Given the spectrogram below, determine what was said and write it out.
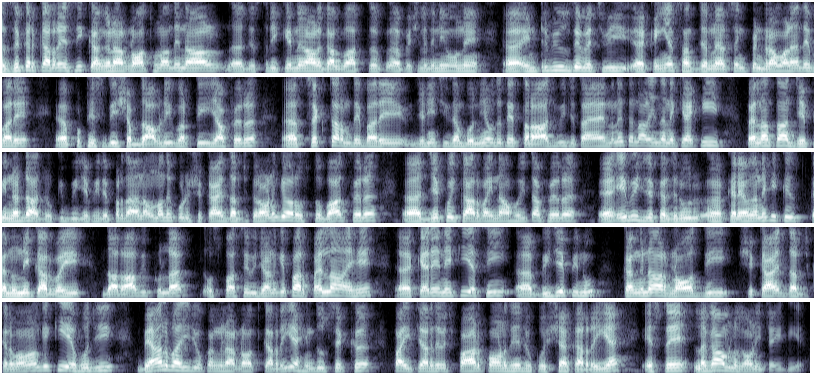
ਜ਼ਿਕਰ ਕਰ ਰਹੇ ਸੀ ਕੰਗਨਾ ਰਣੌਤ ਹੁਣਾਂ ਦੇ ਨਾਲ ਜਿਸ ਤਰੀਕੇ ਦੇ ਨਾਲ ਗੱਲਬਾਤ ਪਿਛਲੇ ਦਿਨੀ ਉਹਨੇ ਇੰਟਰਵਿਊਜ਼ ਦੇ ਵਿੱਚ ਵੀ ਅ, ਕਹੀਆਂ ਸੰਤ ਜਰਨੈਲ ਸਿੰਘ ਭਿੰਡਰਾਂ ਵਾਲਿਆਂ ਦੇ ਬਾਰੇ ਪੁੱਠੀ ਸਿੱਧੀ ਸ਼ਬਦਾਵਲੀ ਵਰਤੀ ਜਾਂ ਫਿਰ ਸਿੱਖ ਧਰਮ ਦੇ ਬਾਰੇ ਜਿਹੜੀਆਂ ਚੀਜ਼ਾਂ ਬੋਲੀਆਂ ਉਹਦੇ ਤੇ ਇਤਰਾਜ਼ ਵੀ ਜਤਾਇਆ ਇਹਨਾਂ ਨੇ ਤੇ ਨਾਲ ਇਹਨਾਂ ਨੇ ਕਿਹਾ ਕਿ ਪਹਿਲਾਂ ਤਾਂ ਜੇਪੀ ਨੱਡਾ ਜੋ ਕਿ ਬੀਜੇਪੀ ਦੇ ਪ੍ਰਧਾਨ ਆ ਉਹਨਾਂ ਦੇ ਕੋਲ ਸ਼ਿਕਾਇਤ ਦਰਜ ਕਰਾਉਣਗੇ ਔਰ ਉਸ ਤੋਂ ਬਾਅਦ ਫਿਰ ਜੇ ਕੋਈ ਕਾਰਵਾਈ ਨਾ ਹੋਈ ਤਾਂ ਫਿਰ ਇਹ ਵੀ ਜ਼ਿਕਰ ਜ਼ਰੂਰ ਕਰਿਆ ਉਹਨਾਂ ਨੇ ਕਿ ਕ- ਕਾਨੂੰਨੀ ਕਾਰਵਾਈ ਦਾ ਰਾਹ ਵੀ ਖੁੱਲਾ ਉਸ ਪਾਸੇ ਵੀ ਜਾਣਗੇ ਪਰ ਪਹਿਲਾਂ ਇਹ ਕਹਿ ਰਹੇ ਨੇ ਕਿ ਅਸੀਂ ਬੀਜੇਪੀ ਨੂੰ ਕੰਗਨਾ ਰਣੌਤ ਦੀ ਸ਼ਿਕਾਇਤ ਦਰਜ ਕਰਵਾਵਾਂਗੇ ਕਿ ਇਹੋ ਜੀ ਬਿਆਨਬਾਜ਼ੀ ਜੋ ਕੰਗਨਾ ਰਣੌਤ ਕਰ ਰਹੀ ਹੈ, ਹਿੰਦੂ ਸਿੱਖ ਭਾਈਚਾਰੇ ਦੇ ਵਿੱਚ ਪਾੜ ਪਾਉਣ ਦੀਆਂ ਜੋ ਕੋਸ਼ਿਸ਼ਾਂ ਕਰ ਰਹੀ ਹੈ, ਇਸ ਤੇ ਲਗਾਮ ਲਗਾਉਣੀ ਚਾਹੀਦੀ ਹੈ।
